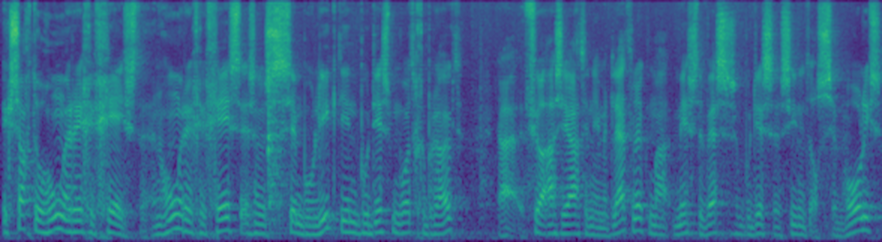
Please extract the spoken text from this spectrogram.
ik zag de hongerige geesten. Een hongerige geest is een symboliek die in het boeddhisme wordt gebruikt. Ja, veel Aziaten nemen het letterlijk, maar de meeste westerse boeddhisten zien het als symbolisch.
